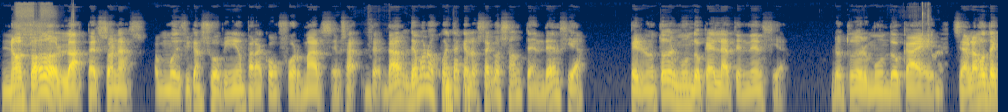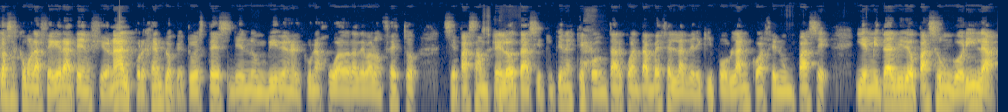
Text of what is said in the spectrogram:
No todas las personas modifican su opinión para conformarse. O sea, démonos cuenta que los egos son tendencia, pero no todo el mundo cae en la tendencia no todo el mundo cae. Si hablamos de cosas como la ceguera atencional, por ejemplo, que tú estés viendo un vídeo en el que una jugadora de baloncesto se pasan pelotas y tú tienes que contar cuántas veces las del equipo blanco hacen un pase y en mitad del vídeo pasa un gorila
